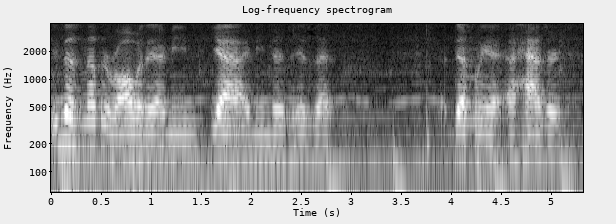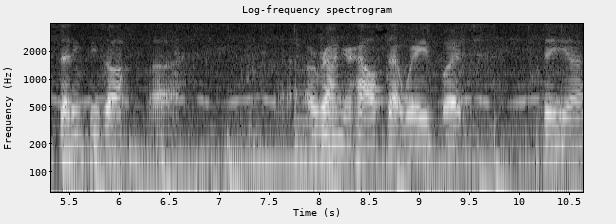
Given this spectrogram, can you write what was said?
there's nothing wrong with it. I mean, yeah, I mean, there's is that definitely a, a hazard setting things off uh, around your house that way, but they uh,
